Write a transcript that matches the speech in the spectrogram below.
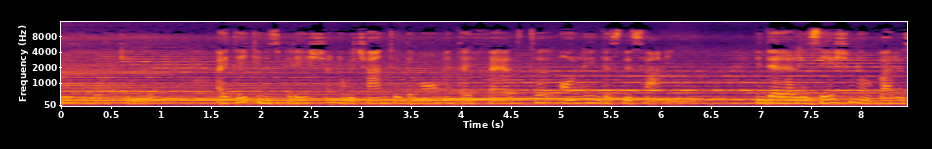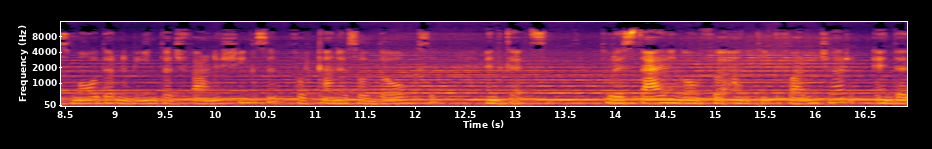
woodworking. I take an inspiration which until the moment I felt only in this design, in the realization of various modern vintage furnishings for kennels of dogs and cats, to restyling of antique furniture and the,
